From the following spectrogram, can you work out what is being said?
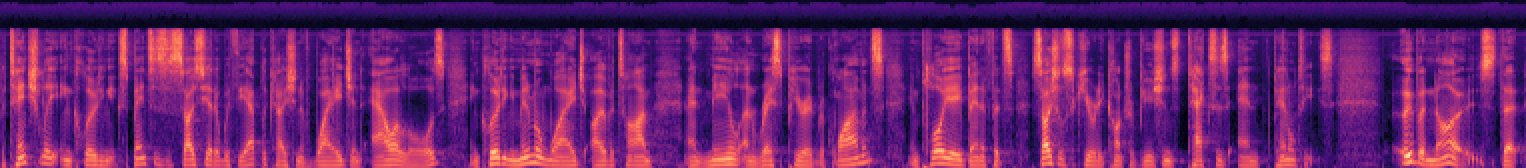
potentially including expenses associated with the application of wage and hour laws, including minimum wage, overtime, and meal and rest period requirements, employee benefits, social security contributions, taxes, and penalties. Uber knows that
